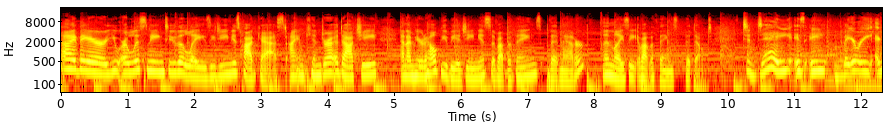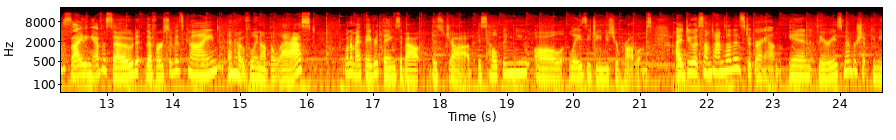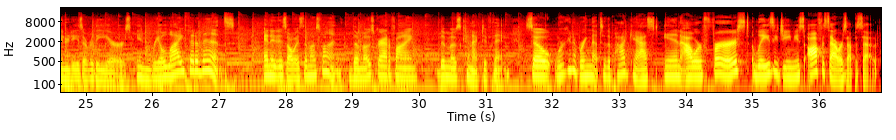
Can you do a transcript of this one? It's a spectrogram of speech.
Hi there. You are listening to the Lazy Genius Podcast. I am Kendra Adachi, and I'm here to help you be a genius about the things that matter and lazy about the things that don't. Today is a very exciting episode, the first of its kind, and hopefully not the last. One of my favorite things about this job is helping you all lazy genius your problems. I do it sometimes on Instagram, in various membership communities over the years, in real life at events, and it is always the most fun, the most gratifying, the most connective thing. So, we're going to bring that to the podcast in our first Lazy Genius Office Hours episode.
